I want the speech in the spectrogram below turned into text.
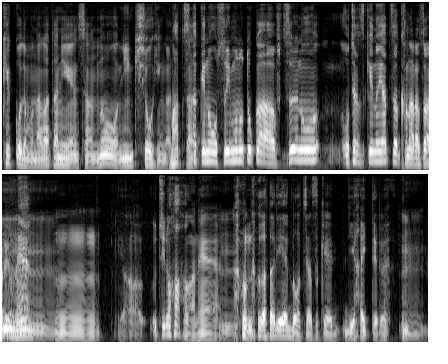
結構でも長谷園さんの人気商品が松茸のお吸い物とか普通のお茶漬けのやつは必ずあるよね。ううんん。いやうちの母がね、うん。あの長谷園のお茶漬けに入ってる。うん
